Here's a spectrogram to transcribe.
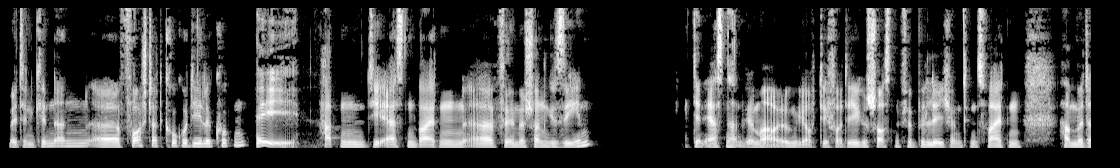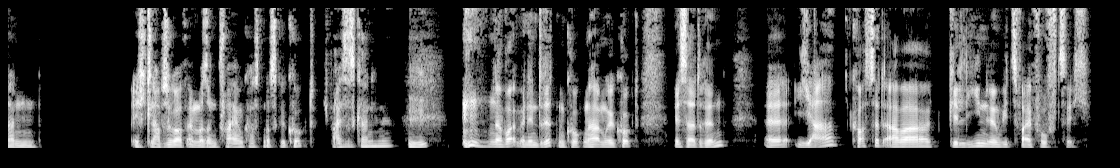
mit den Kindern äh, Vorstadtkrokodile gucken, hey, hatten die ersten beiden äh, Filme schon gesehen. Den ersten hatten wir mal irgendwie auf DVD geschossen für billig und den zweiten haben wir dann, ich glaube sogar auf Amazon Prime kostenlos geguckt. Ich weiß es gar nicht mehr. Mhm. Dann wollten wir den dritten gucken, haben geguckt, ist er drin? Äh, ja, kostet aber geliehen irgendwie 2,50.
